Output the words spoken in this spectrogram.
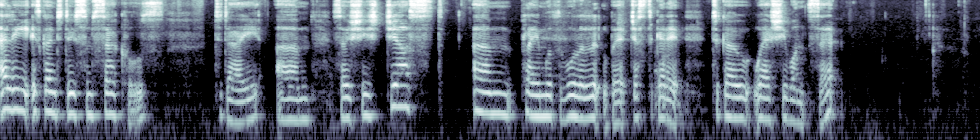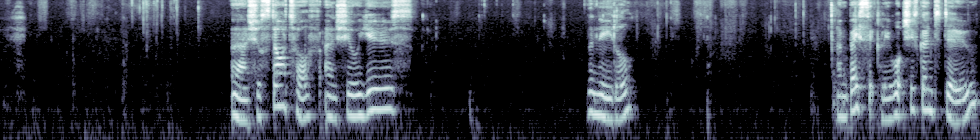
Ellie is going to do some circles today. Um, so she's just um, playing with the wool a little bit just to get it to go where she wants it. Uh, she'll start off and she'll use the needle and basically what she's going to do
